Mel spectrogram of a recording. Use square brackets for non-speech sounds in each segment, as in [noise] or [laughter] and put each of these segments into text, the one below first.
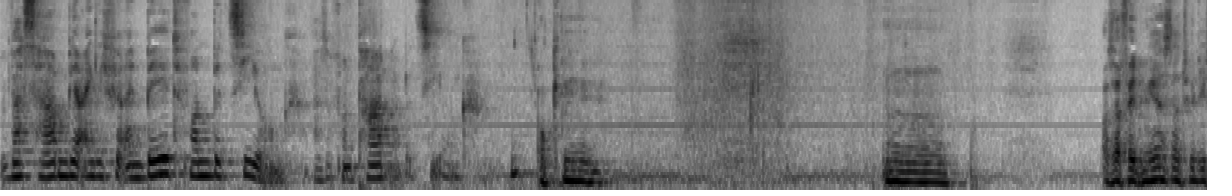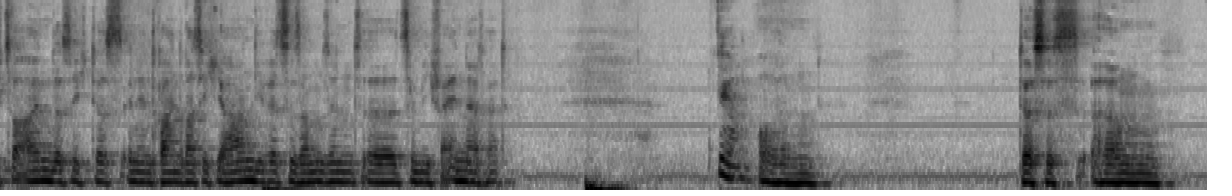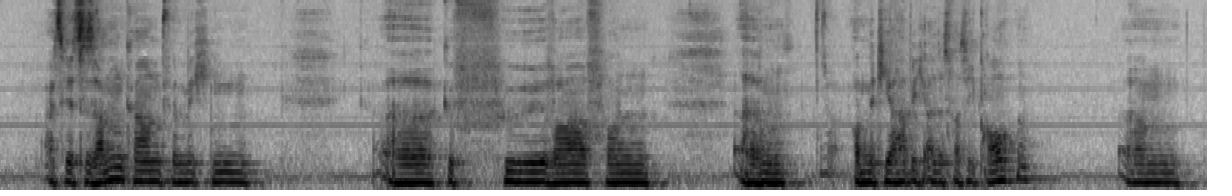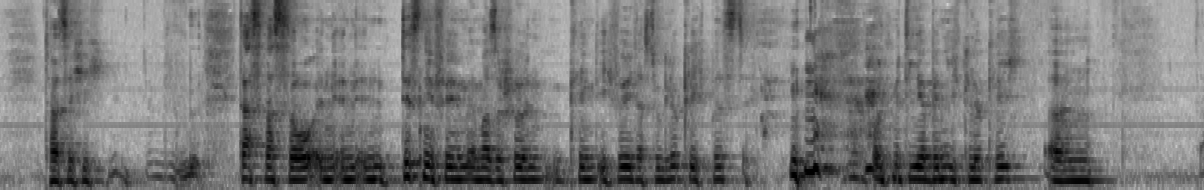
was haben wir eigentlich für ein Bild von Beziehung, also von Partnerbeziehung. Okay. Mm. Also da fällt mir es natürlich zu ein, dass sich das in den 33 Jahren, die wir zusammen sind, äh, ziemlich verändert hat. Ja, Und dass es, ähm, als wir zusammenkamen, für mich ein äh, Gefühl war von, ähm, und mit dir habe ich alles, was ich brauche. Ähm, tatsächlich das, was so in, in, in Disney-Filmen immer so schön klingt, ich will, dass du glücklich bist. [laughs] und mit dir bin ich glücklich. Ähm,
